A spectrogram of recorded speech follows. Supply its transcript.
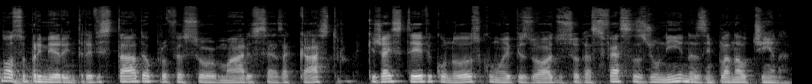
Nosso primeiro entrevistado é o professor Mário César Castro, que já esteve conosco num episódio sobre as festas juninas em Planaltina.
